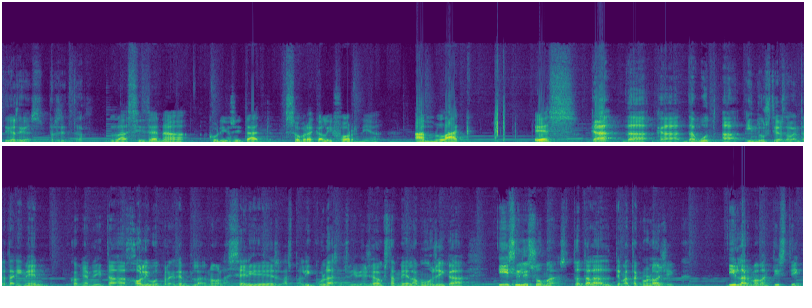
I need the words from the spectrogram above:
Digues, digues, presenta. la sisena curiositat sobre Califòrnia amb l'H és... Que, de, que degut a indústries de l'entreteniment, com ja hem dit a Hollywood, per exemple, no? les sèries, les pel·lícules, els videojocs, també la música, i si li sumes tot el tema tecnològic i l'armamentístic,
